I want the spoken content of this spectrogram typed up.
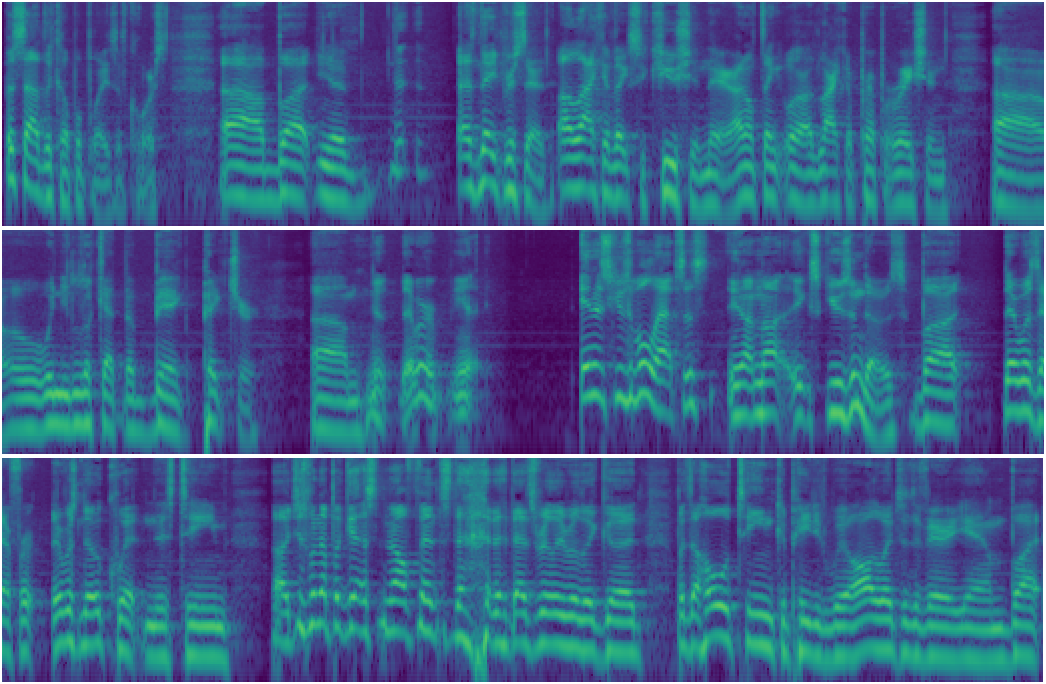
Besides a couple plays, of course, uh, but you know. As Napier said, a lack of execution there. I don't think well, a lack of preparation uh, when you look at the big picture. Um, there were you know, inexcusable lapses. You know, I'm not excusing those, but there was effort. There was no quit in this team. Uh, just went up against an offense that, that's really, really good. But the whole team competed well all the way to the very end. But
